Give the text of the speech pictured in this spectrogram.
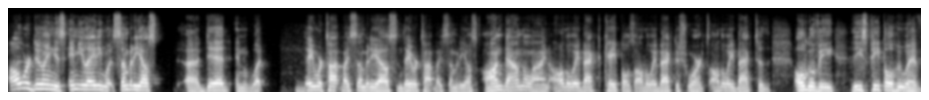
All we're doing is emulating what somebody else uh, did and what they were taught by somebody else and they were taught by somebody else on down the line, all the way back to Caples, all the way back to Schwartz, all the way back to Ogilvy. These people who have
